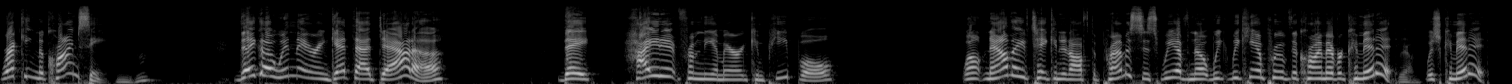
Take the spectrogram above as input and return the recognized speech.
wrecking the crime scene. They go in there and get that data. They hide it from the American people. Well, now they've taken it off the premises. We have no, we, we can't prove the crime ever committed, Yeah. was committed.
